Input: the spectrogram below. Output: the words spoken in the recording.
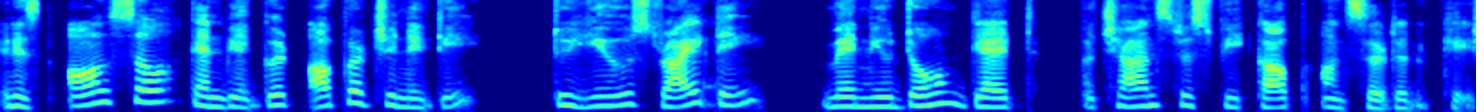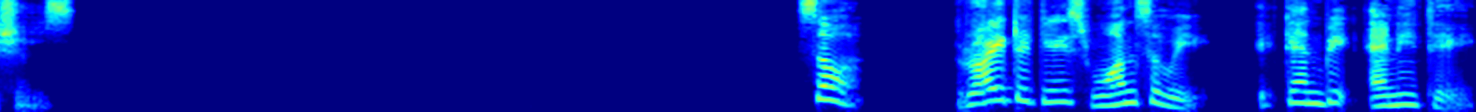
It is also can be a good opportunity to use writing when you don't get a chance to speak up on certain occasions. So, write at least once a week. It can be anything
